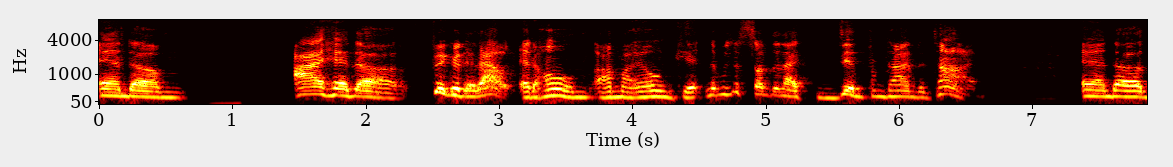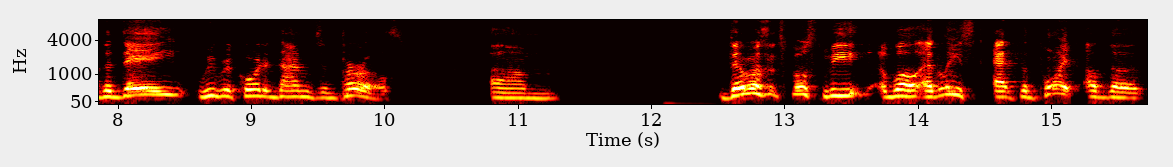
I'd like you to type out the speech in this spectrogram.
and um I had uh figured it out at home on my own kit, and it was just something I did from time to time. And uh the day we recorded Diamonds and Pearls, um there wasn't supposed to be well, at least at the point of the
